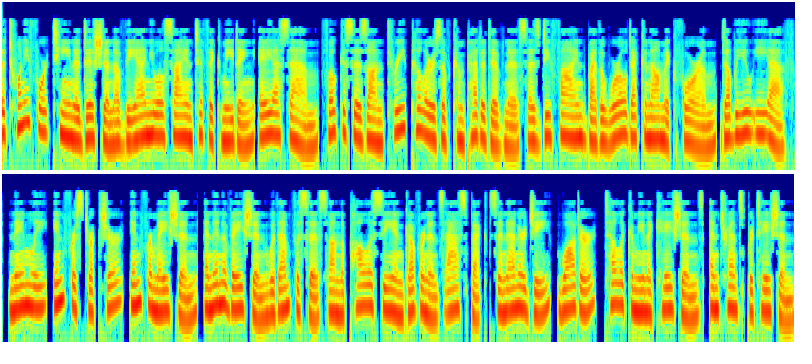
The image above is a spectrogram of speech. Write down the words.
The 2014 edition of the Annual Scientific Meeting ASM focuses on three pillars of competitiveness as defined by the World Economic Forum WEF, namely, infrastructure, information, and innovation with emphasis on the policy and governance aspects in energy, water, telecommunications, and transportation.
